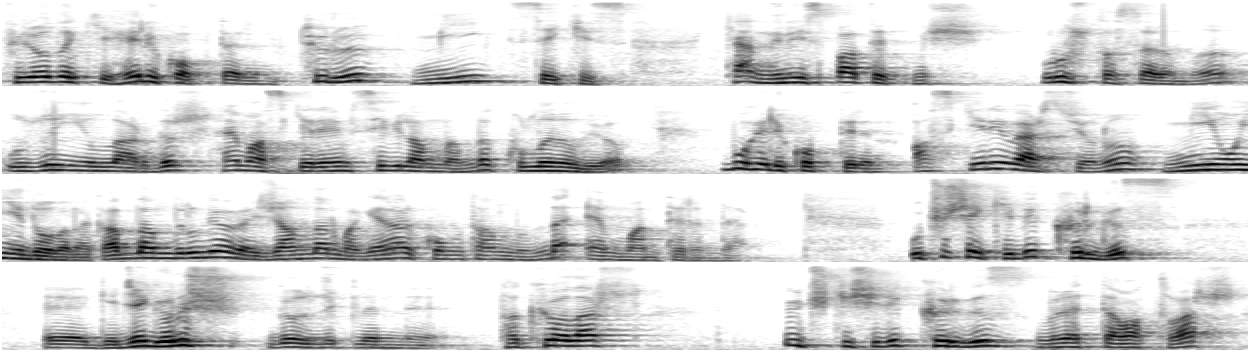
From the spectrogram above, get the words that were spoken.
filodaki helikopterin türü Mi-8. Kendini ispat etmiş, Rus tasarımı uzun yıllardır hem askeri hem sivil anlamda kullanılıyor. Bu helikopterin askeri versiyonu Mi-17 olarak adlandırılıyor ve Jandarma Genel Komutanlığı'nda envanterinde. Uçuş ekibi Kırgız. E, gece görüş gözlüklerini takıyorlar. 3 kişilik Kırgız mürettebat var.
